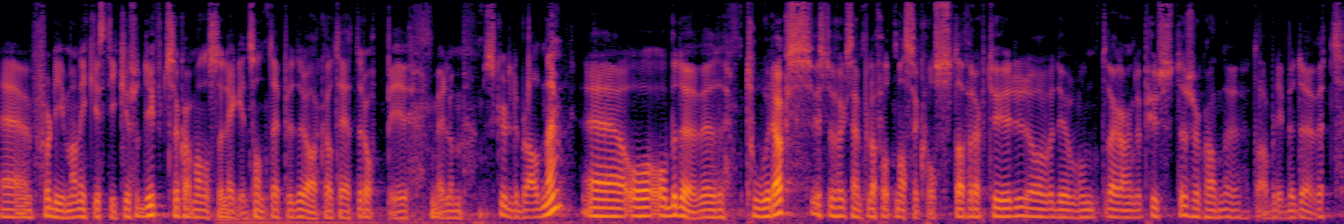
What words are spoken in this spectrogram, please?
eh, fordi man ikke stikker så dypt, så kan man også legge et sånt epiduralkateter oppi mellom skulderbladene. Eh, og, og, bedøve thorax. Hvis du f.eks. har fått masse Kosta-frakturer og det gjør vondt hver gang du puster, så kan du da bli bedøvet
